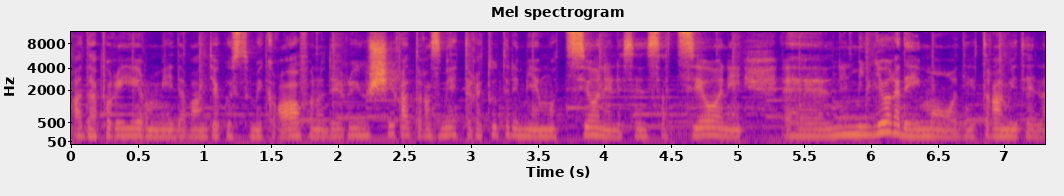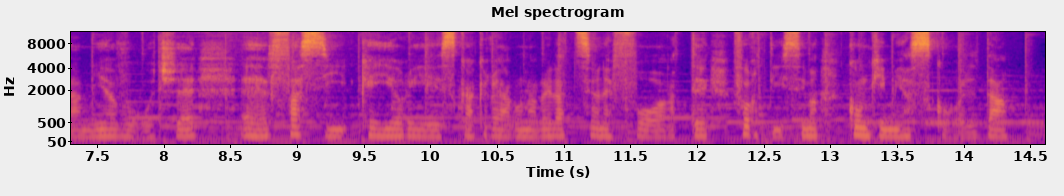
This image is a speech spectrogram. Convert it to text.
ad aprirmi davanti a questo microfono, del riuscire a trasmettere tutte le mie emozioni, le sensazioni eh, nel migliore dei modi tramite la mia voce, eh, fa sì che io riesca a creare una relazione forte, fortissima con chi mi ascolta.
